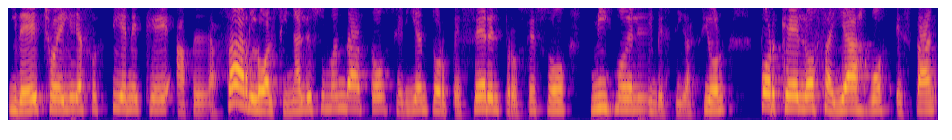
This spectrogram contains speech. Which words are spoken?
y de hecho ella sostiene que aplazarlo al final de su mandato sería entorpecer el proceso mismo de la investigación, porque los hallazgos están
